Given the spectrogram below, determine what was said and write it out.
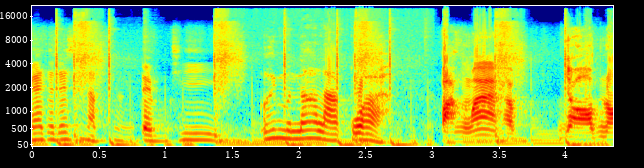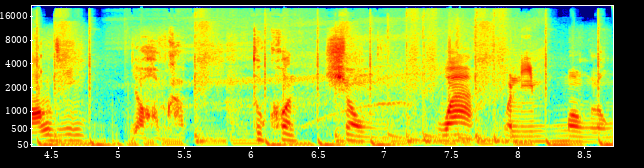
แม่จะได้สนับสนุนเต็มที่ เอ้ยมันน่ารักว่ะปังมากครับ ยอมน้องจริง ยอมครับ ทุกคนชมว่าวันนี้มงลง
